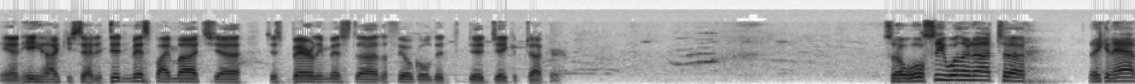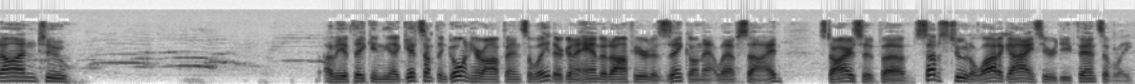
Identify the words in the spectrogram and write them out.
And he, like you said, it didn't miss by much, uh, just barely missed uh, the field goal. Did did Jacob Tucker? So we'll see whether or not uh, they can add on to. I mean, if they can uh, get something going here offensively, they're going to hand it off here to Zink on that left side. Stars have uh, substituted a lot of guys here defensively,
